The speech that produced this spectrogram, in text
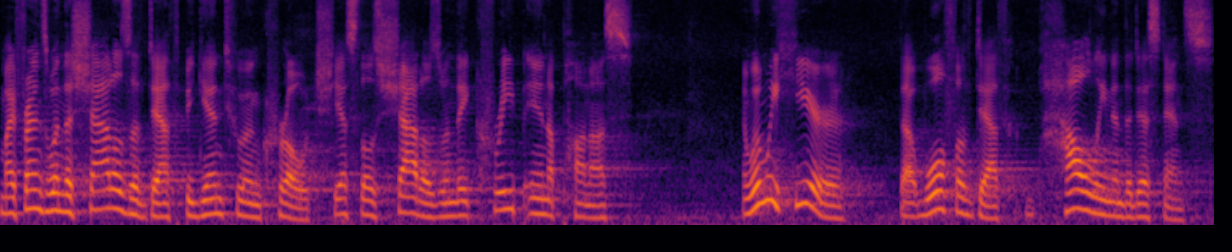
My friends, when the shadows of death begin to encroach, yes, those shadows, when they creep in upon us, and when we hear that wolf of death howling in the distance,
